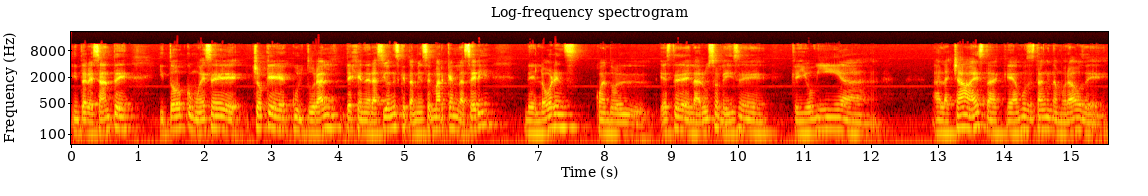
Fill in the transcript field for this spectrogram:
Interesante. Y todo como ese choque cultural de generaciones que también se marca en la serie de Lawrence, cuando el, este de Laruso le dice que yo vi a, a la chava esta, que ambos están enamorados de,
